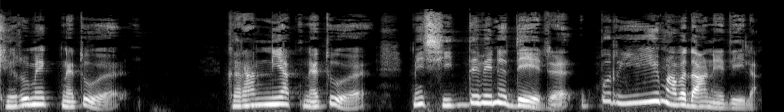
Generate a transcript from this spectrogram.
කෙරුමක් නැතුව කරන්නියක් නැතුව මේ සිද්ධ වෙන දෙයට උපරිම අවධානය දීලා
